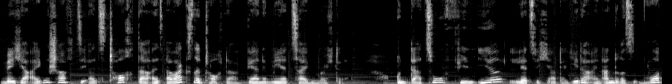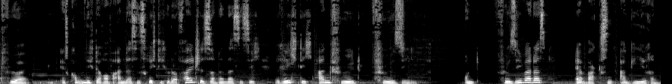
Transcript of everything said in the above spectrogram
welche Eigenschaft sie als Tochter, als erwachsene Tochter gerne mehr zeigen möchte. Und dazu fiel ihr, letztlich hat da jeder ein anderes Wort für, es kommt nicht darauf an, dass es richtig oder falsch ist, sondern dass es sich richtig anfühlt für sie. Und für sie war das erwachsen agieren.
